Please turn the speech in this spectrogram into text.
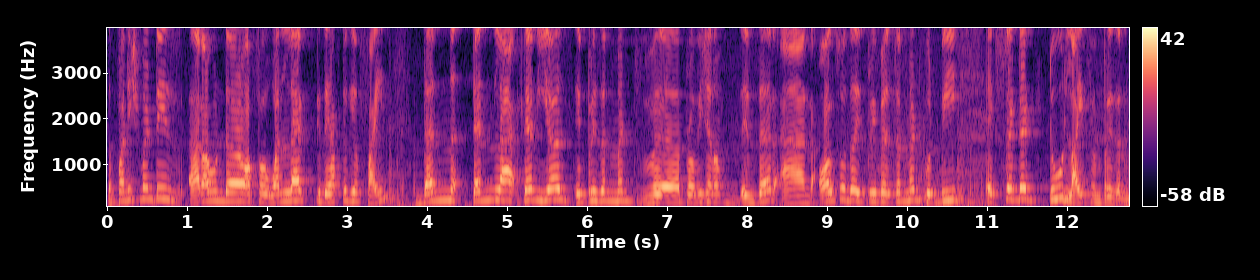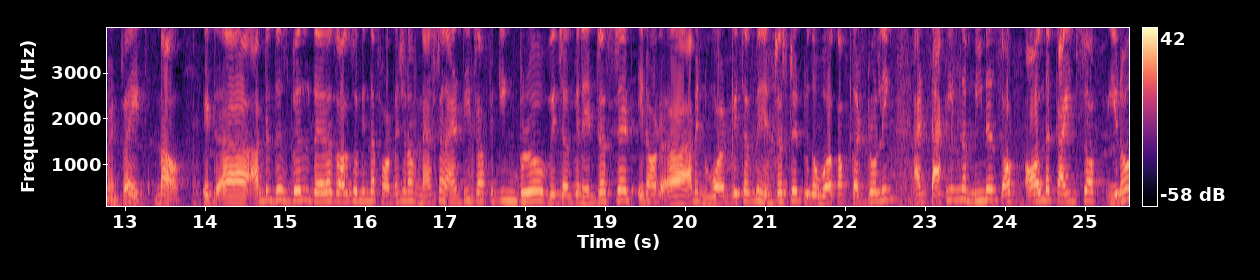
The punishment is around uh, of 1 lakh they have to give fine then 10 lakh 10 years imprisonment uh, provision of is there and also the imprisonment could be extended to life imprisonment right? Now it uh, under this bill there has also been the formation of national anti-trafficking bureau which has been interested in or uh, i mean what which has been interested to the work of controlling and tackling the menace of all the kinds of you know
